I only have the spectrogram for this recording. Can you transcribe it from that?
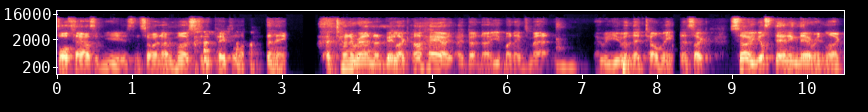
4,000 years. And so I know most of the people the thing. I'd turn around and I'd be like, oh, hey, I, I, don't know you. My name's Matt. And who are you? And they'd tell me. And it's like, so you're standing there in like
